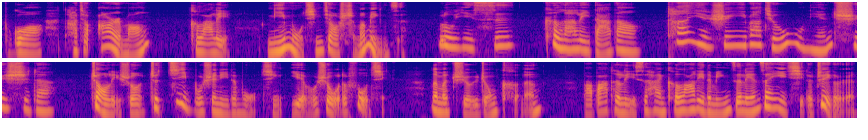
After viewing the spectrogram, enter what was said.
不过他叫阿尔芒。克拉丽，你母亲叫什么名字？”路易斯。克拉丽答道：“他也是一八九五年去世的。照理说，这既不是你的母亲，也不是我的父亲。那么，只有一种可能。”把巴特里斯和克拉丽的名字连在一起的这个人，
